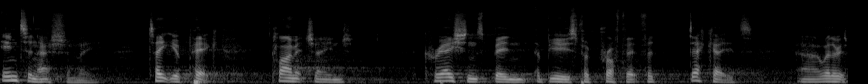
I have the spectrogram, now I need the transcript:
internationally, take your pick. Climate change, creation's been abused for profit for decades. Uh, whether it's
